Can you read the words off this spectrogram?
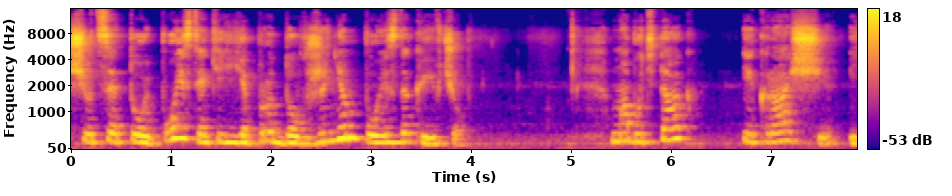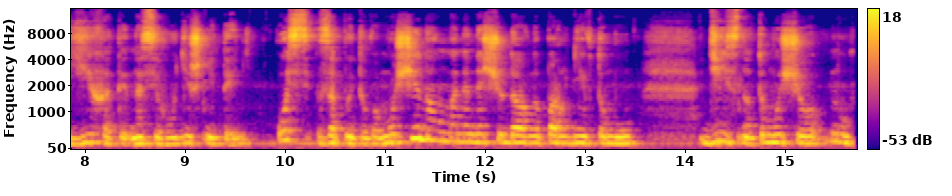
що це той поїзд, який є продовженням поїзда Київ-ЧОП. Мабуть, так і краще їхати на сьогоднішній день. Ось запитував мужчина у мене нещодавно, пару днів тому. Дійсно, тому що ну,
